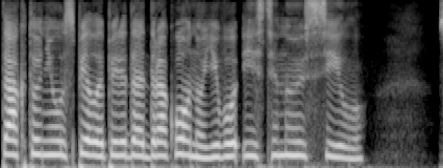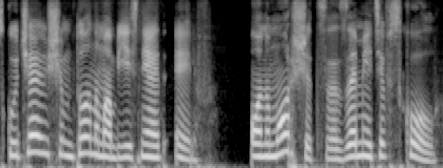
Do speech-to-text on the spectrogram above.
Так, кто не успела передать дракону его истинную силу. Скучающим тоном объясняет эльф. Он морщится, заметив скол.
